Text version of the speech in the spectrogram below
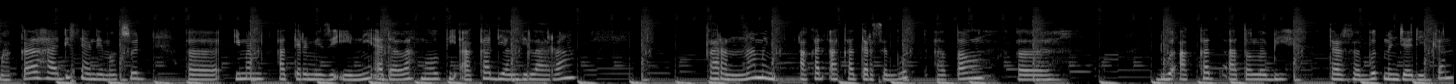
Maka hadis yang dimaksud uh, Imam At-Tirmizi ini adalah multi akad yang dilarang karena akad-akad tersebut atau uh, dua akad atau lebih tersebut menjadikan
